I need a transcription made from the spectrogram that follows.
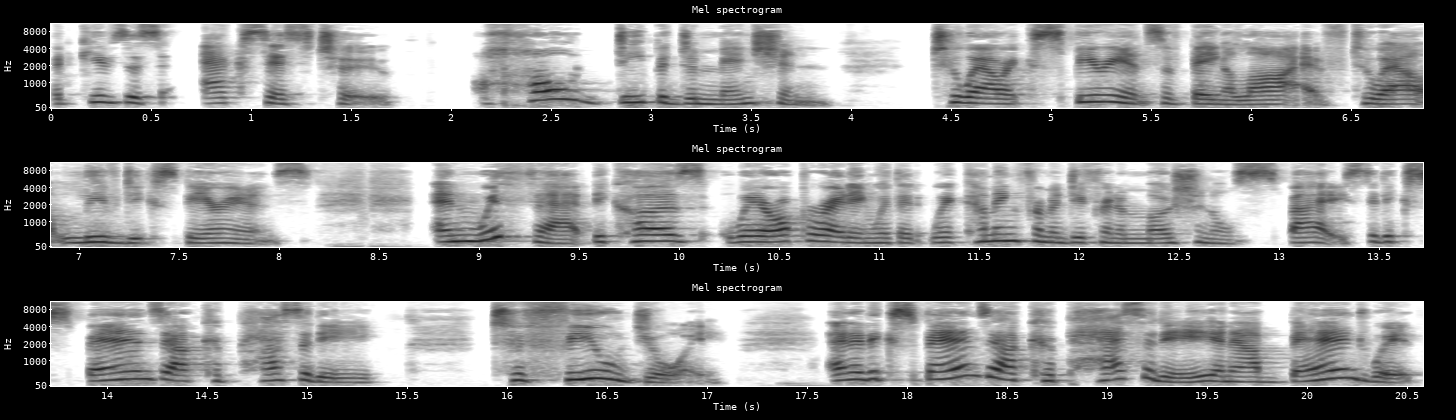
It gives us access to a whole deeper dimension to our experience of being alive, to our lived experience. And with that, because we're operating with it, we're coming from a different emotional space, it expands our capacity to feel joy. And it expands our capacity and our bandwidth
